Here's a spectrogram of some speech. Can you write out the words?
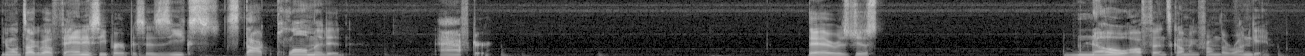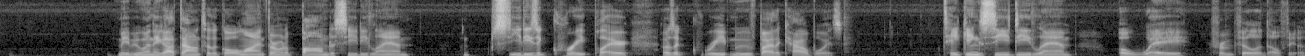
You want to talk about fantasy purposes? Zeke's stock plummeted after. There was just no offense coming from the run game. Maybe when they got down to the goal line, throwing a bomb to CeeDee Lamb. CeeDee's a great player. That was a great move by the Cowboys. Taking CeeDee Lamb away from Philadelphia.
